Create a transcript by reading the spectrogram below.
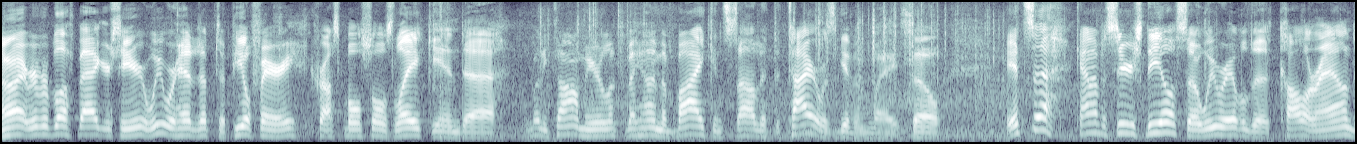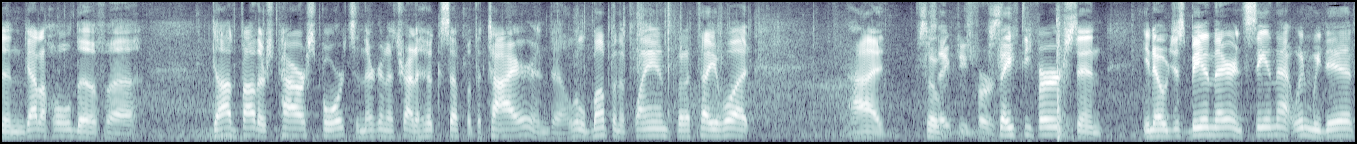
All right, River Bluff Baggers here. We were headed up to Peel Ferry, across Bull Shoals Lake, and uh, buddy Tom here looked behind the bike and saw that the tire was giving way. So it's a kind of a serious deal. So we were able to call around and got a hold of uh, Godfather's Power Sports, and they're going to try to hook us up with the tire and a little bump in the plans. But I tell you what, I so Safety's first. Safety first, and you know, just being there and seeing that when we did,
